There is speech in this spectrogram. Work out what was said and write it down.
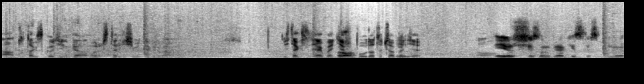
A, to tak z godzinka, no może 40 minut nagrywamy. Gdzieś tak jak będzie O. w pół, no to trzeba I- będzie... O, I już się zombiaki zrespiły.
